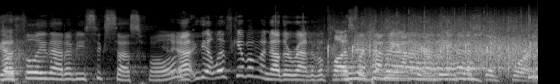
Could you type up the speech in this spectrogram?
yes. Hopefully that'll be successful. Uh, yeah, let's give them another round of applause for coming up here and being such good sports.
